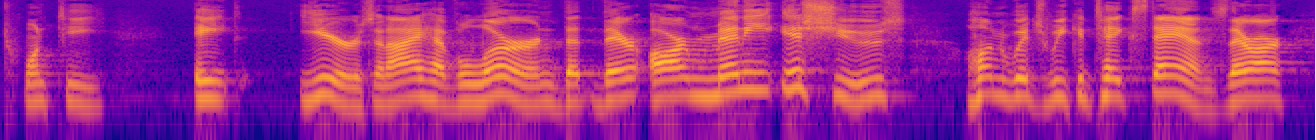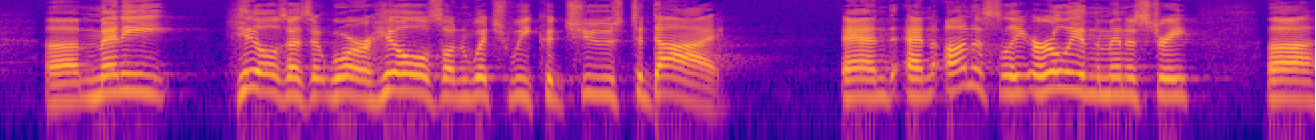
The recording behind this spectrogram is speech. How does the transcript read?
28 years, and I have learned that there are many issues on which we could take stands. There are uh, many hills, as it were, hills on which we could choose to die. And, and honestly, early in the ministry, uh,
